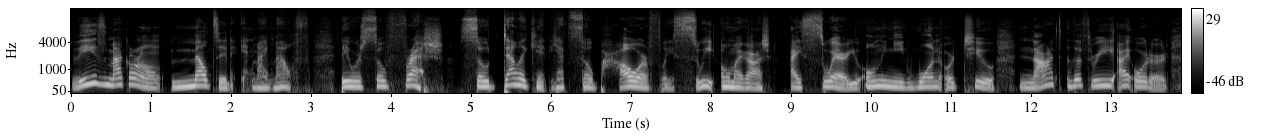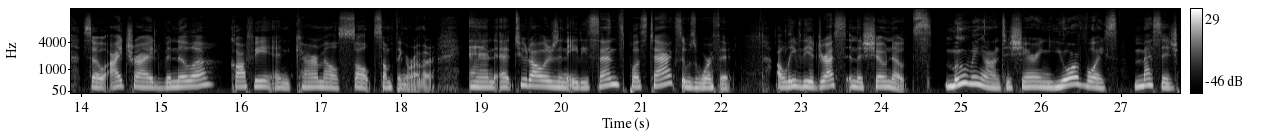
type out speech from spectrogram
These macarons melted in my mouth. They were so fresh, so delicate, yet so powerfully sweet. Oh my gosh. I swear you only need one or two, not the three I ordered. So I tried vanilla, coffee, and caramel salt something or other. And at $2.80 plus tax, it was worth it. I'll leave the address in the show notes. Moving on to sharing your voice message,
